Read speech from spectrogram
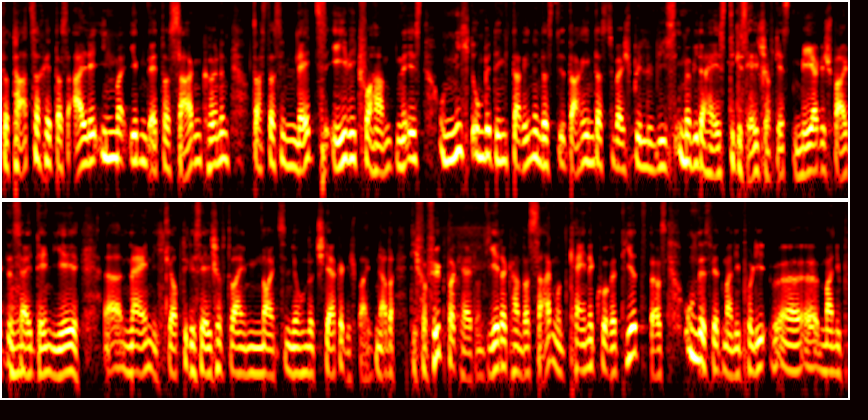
Der Tatsache, dass alle immer irgendetwas sagen können, dass das im Netz ewig vorhanden ist und nicht unbedingt darin, dass, darin, dass zum Beispiel, wie es immer wieder heißt, die Gesellschaft jetzt mehr gespalten mhm. sei denn je. Äh, nein, ich glaube, die Gesellschaft war im 19. Jahrhundert stärker gespalten. Aber die Verfügbarkeit und jeder kann was sagen und keine kuratiert das und es wird manipuli äh, manip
